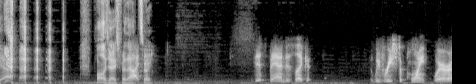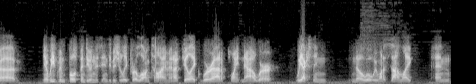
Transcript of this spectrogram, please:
yeah. Apologize for that. No, Sorry. this band is like we've reached a point where uh, you know we've been both been doing this individually for a long time, and I feel like we're at a point now where we actually know what we want to sound like, and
